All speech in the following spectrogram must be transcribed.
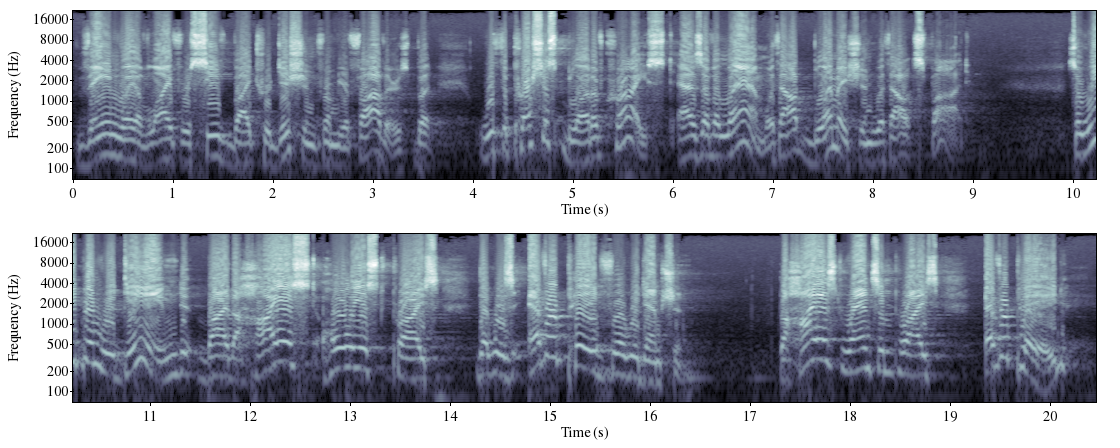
vain way of life received by tradition from your fathers, but with the precious blood of Christ, as of a lamb, without blemish and without spot. So we've been redeemed by the highest, holiest price that was ever paid for redemption. The highest ransom price ever paid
